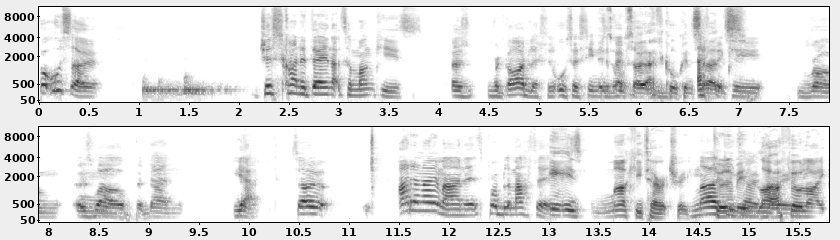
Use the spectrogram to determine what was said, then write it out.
But also, just kind of doing that to monkeys, as regardless, it also seems It's also ethical concerns. ethically wrong as Mm. well. But then, yeah. So I don't know, man. It's problematic. It is murky territory. Do Murky you know what I mean? Like I feel like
